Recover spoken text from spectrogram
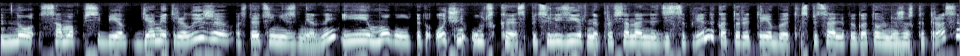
но сама по себе геометрия лыжи остается неизменной. И могул – это очень узкая, специализированная профессиональная дисциплина, которая требует специально подготовленной жесткой трассы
